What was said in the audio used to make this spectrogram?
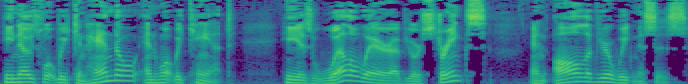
He knows what we can handle and what we can't. He is well aware of your strengths and all of your weaknesses.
